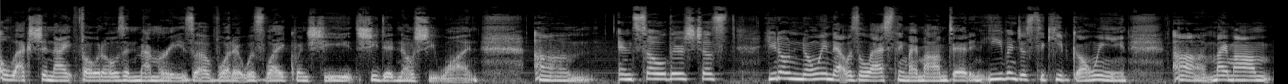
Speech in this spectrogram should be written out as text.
election night photos and memories of what it was like when she she did know she won. Um, and so there's just you know knowing that was the last thing my mom did, and even just to keep going, um, my mom.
